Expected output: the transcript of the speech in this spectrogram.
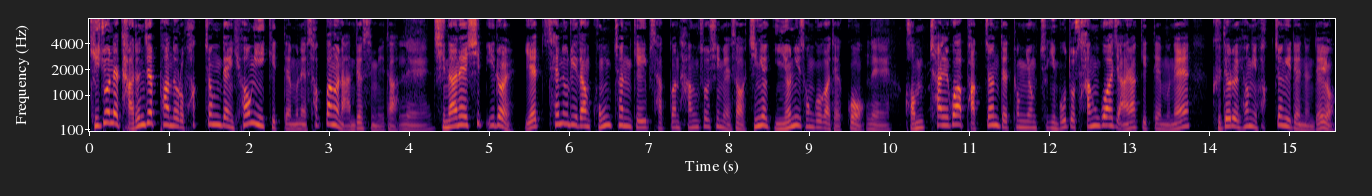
기존에 다른 재판으로 확정된 형이 있기 때문에 석방은 안 됐습니다. 네. 지난해 11월 옛 새누리당 공천 개입 사건 항소심에서 징역 2년이 선고가 됐고 네. 검찰과 박 전 대통령 측이 모두 상고하지 않았기 때문에 그대로 형이 확정이 됐는데요.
